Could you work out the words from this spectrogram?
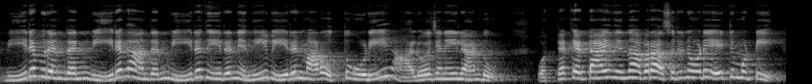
വീരപുരന്തൻ വീരകാന്തൻ വീരധീരൻ എന്നീ വീരന്മാർ ഒത്തുകൂടി ആലോചനയിലാണ്ടു. ഒറ്റക്കെട്ടായി നിന്ന് അവർ അസുരനോട് ഏറ്റുമുട്ടി.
